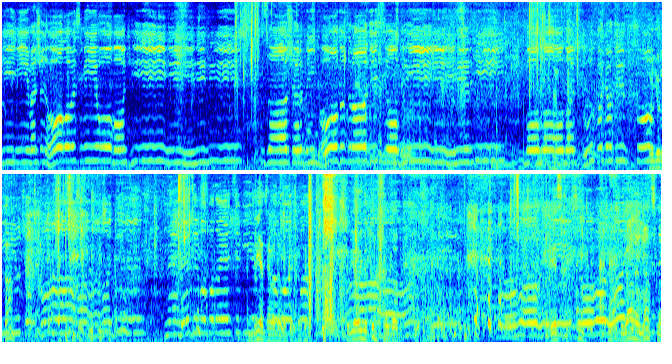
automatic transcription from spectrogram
і нівечить голови смію у воді. Зачерпніть воду з радістю вірні, бо благодать духа для тих, хто Йордан? вірю черпає. Невидимо подається треба добре купити, щоб його ютуб пішов добре. Дивіться, Швидяне моцно.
